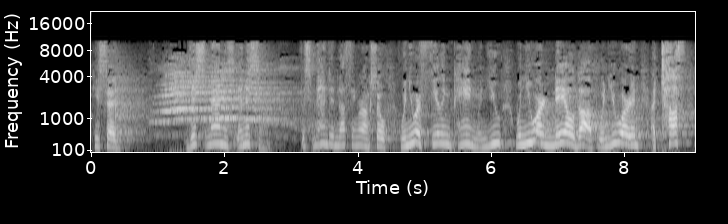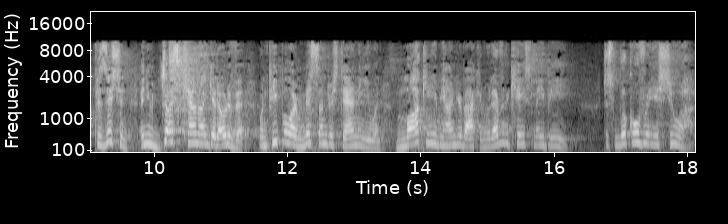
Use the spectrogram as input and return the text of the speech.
He said, this man is innocent. this man did nothing wrong. So when you are feeling pain, when you, when you are nailed up, when you are in a tough position and you just cannot get out of it, when people are misunderstanding you and mocking you behind your back and whatever the case may be, just look over at Yeshua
